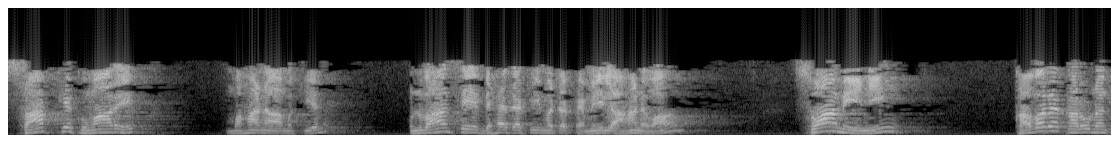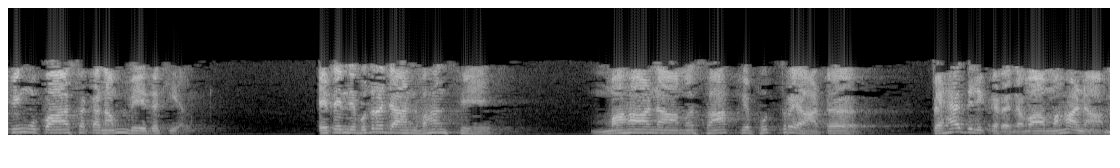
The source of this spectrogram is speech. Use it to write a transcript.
ශාක්‍ය කුමාරයෙක් මහා නාම කියන උන්වහන්සේ බැහැ දැකීමට පැමිණිලා අහනවා ස්වාමීනි කවර කරුණකින් උපාසක නම් වේද කියලා. එතෙන්දී බුදුරජාන් වහන්සේ මහා නාම ශාක්‍ය පුත්‍රයාට පැහැදිලි කරනවා මහා නාම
